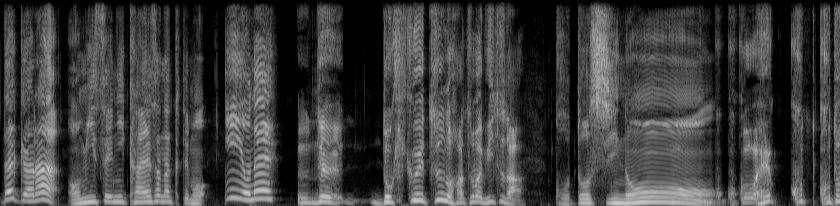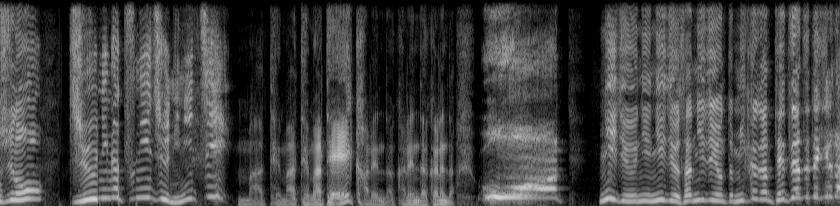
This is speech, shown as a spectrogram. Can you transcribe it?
だからお店に返さなくてもいいよね。でドキクエ2の発売日いつだ？今年の。こここえこ今年の？12月22日。待て待て待て。カレンダーカレンダーカレンダー。おお222324と3日間徹夜でできるだ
